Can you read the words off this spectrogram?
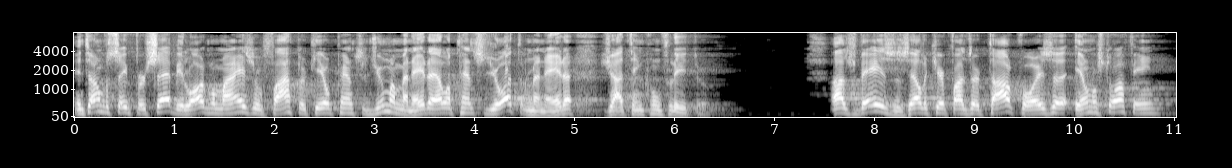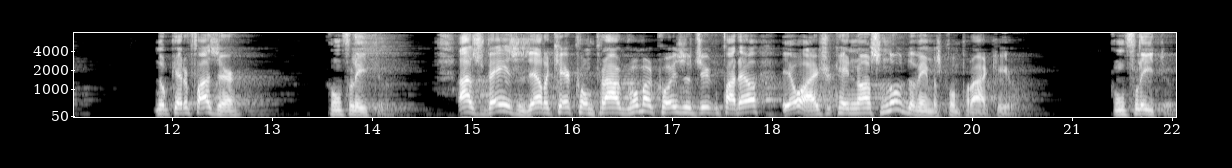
Então você percebe logo mais o fato que eu penso de uma maneira, ela pensa de outra maneira, já tem conflito. Às vezes ela quer fazer tal coisa, eu não estou afim, não quero fazer. Conflito. Às vezes ela quer comprar alguma coisa, eu digo para ela, eu acho que nós não devemos comprar aquilo. Conflito.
